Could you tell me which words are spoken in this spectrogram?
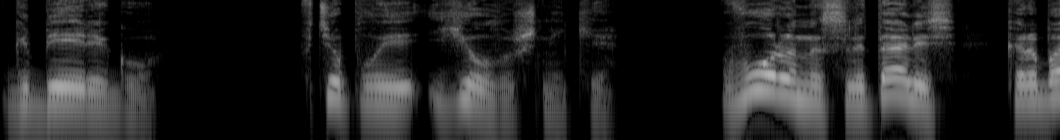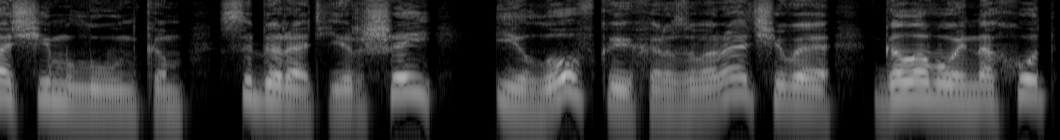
к берегу в теплые елушники. Вороны слетались к рыбачьим лункам собирать ершей и, ловко их разворачивая, головой на ход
